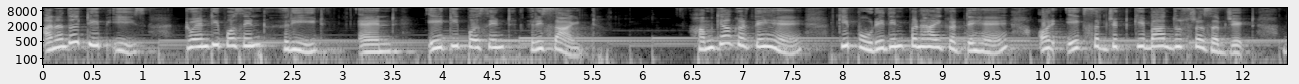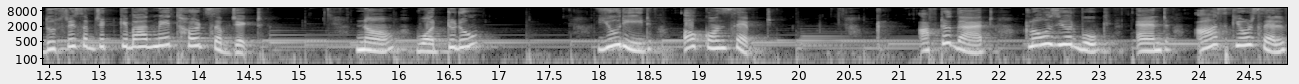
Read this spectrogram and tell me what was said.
Another tip is 20% read and 80 percent recite हम क्या करते हैं कि पूरे दिन पढ़ाई करते हैं और एक सब्जेक्ट के बाद दूसरा सब्जेक्ट दूसरे सब्जेक्ट के बाद में third subject now what to do you read a concept after that Close your book and ask yourself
